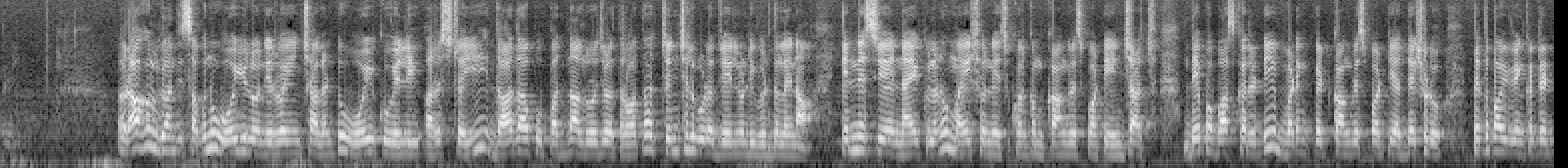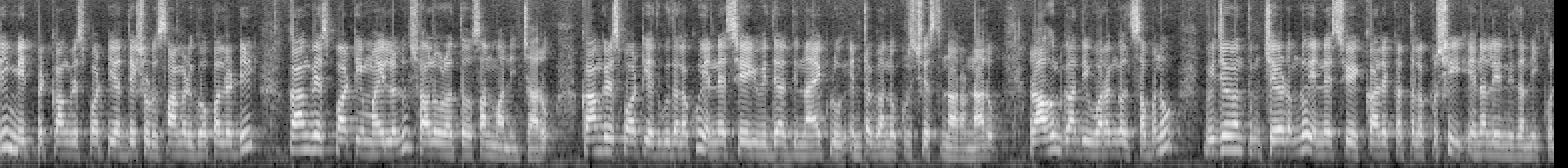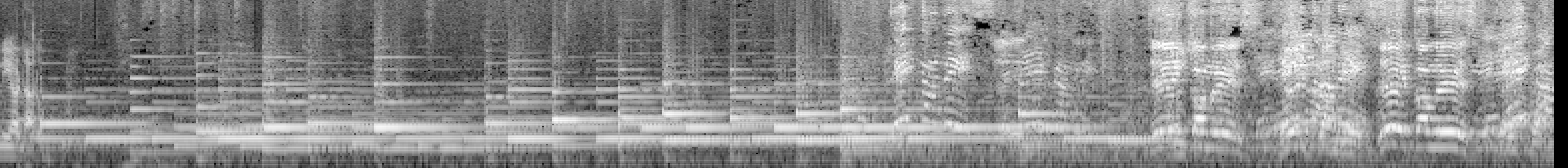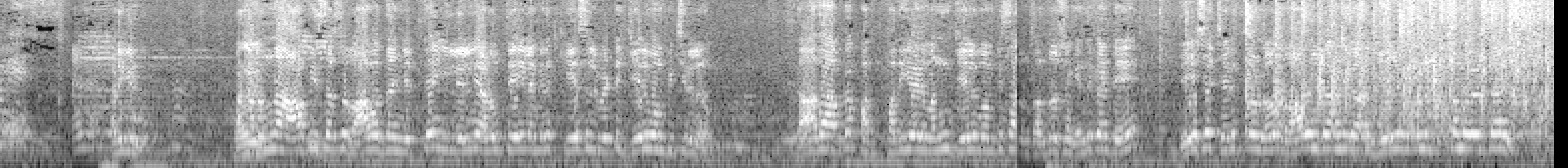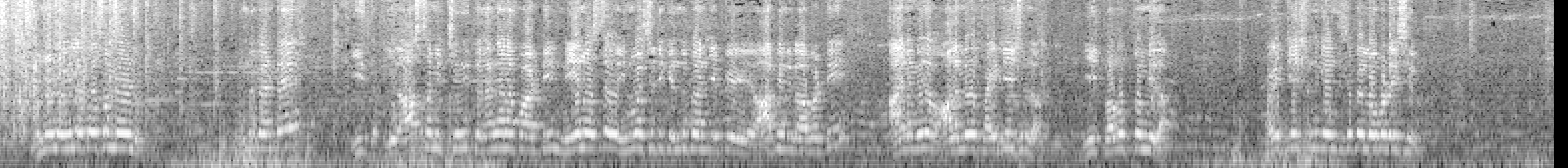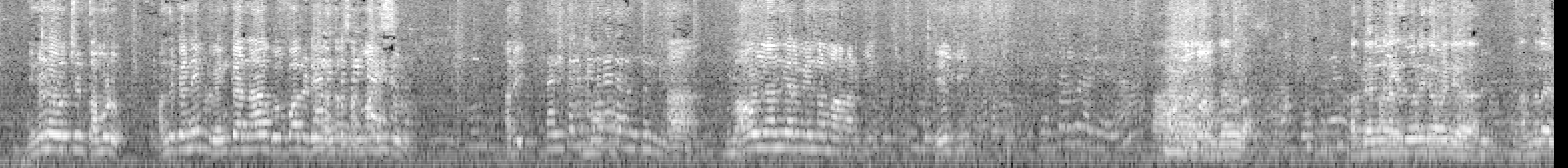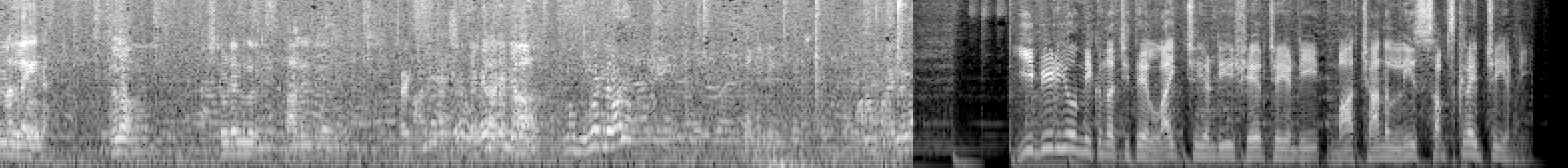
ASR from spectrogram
Thank you. Rahul Gandhi సభను ఓయూలో నిర్వహించాలంటూ ఓయూకు వెళ్ళి arrest అయ్యి దాదాపు పద్నాలుగు రోజుల తర్వాత చెంచల్గూడ జైలు నుండి విడుదలైన ఎన్ఎస్ఏ నాయకులను మహేశ్వర్ నియోజకవర్గం Congress party incharge Deepa Bhaskar Reddy Badangpet Congress party అధ్యక్షుడు పెద్దబావి వెంకటరెడ్డి మీర్పేట్ కాంగ్రెస్ పార్టీ అధ్యక్షుడు సామిడి గోపాల్రెడ్డి కాంగ్రెస్ పార్టీ మహిళలు శాలువలతో సన్మానించారు. కాంగ్రెస్ పార్టీ ఎదుగుదలకు ఎన్ఎస్ఏ విద్యార్థి నాయకులు ఎంతగానో కృషి చేస్తున్నారన్నారు. రాహుల్ గాంధీ వరంగల్ సభను విజయవంతం చేయడంలో ఎన్ఎస్ఏ కార్యకర్తల కృషి ఎనలేనిదని కొనియాడారు. జై కాంగ్రెస్. జై కాంగ్రెస్. జై కాంగ్రెస్. జై కాంగ్రెస్. జై కాంగ్రెస్. జై కాంగ్రెస్. అడిగిండు. ఉన్న ఆఫీసర్స్ రావద్దని చెప్తే వీళ్ళు వెళ్ళి అడిగితే వీళ్ళ మీద కేసులు పెట్టి జైలు పంపించారు వీళ్ళను దాదాపుగా పద్- పదిహేడు మంది జైలు పంపిస్తారు. సంతోషంగా. ఎందుకంటే దేశ చరిత్రలో రాహుల్ గాంధీ గారు జైలు వేయండి మొత్తం మొదటిసారి మొన్న వీళ్ళ కోసం వేయండు ఎందుకంటే ఈ ఈ రాష్ట్రం ఇచ్చింది తెలంగాణ పార్టీ నేను వస్తే యూనివర్సిటీకి ఎందుకు అని చెప్పి ఆపింది కాబట్టి ఆయన మీద వాళ్ళ మీద ఫైట్ చేసిండు. ఈ ప్రభుత్వం మీద. ఫైట్ చేసిందుకు ఏం తీసుకుపోయి లోపడేసిరు నిన్ననే వచ్చిండు తమ్ముడు. అందుకని ఇప్పుడు వెంకన్న గోపాల్ రెడ్డి అందరూ సన్మానిస్తారు అది. రాహుల్ గాంధీ గారు పోయిందమ్మా వాడికి జైలుకి? అందరూ కూడా పద్దెనిమిది మంది జోలికి అవ్వండి కదా అందులో వీళ్ళు- చలో. స్టూడెంట్ గురించి కాలేజ్ ఈ వీడియో మీకు నచ్చితే లైక్ చేయండి షేర్ చేయండి మా ఛానల్ని సబ్స్క్రైబ్ చేయండి.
